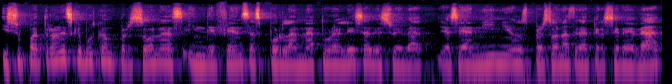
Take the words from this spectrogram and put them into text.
Y su patrón es que buscan personas indefensas por la naturaleza de su edad, ya sean niños, personas de la tercera edad.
